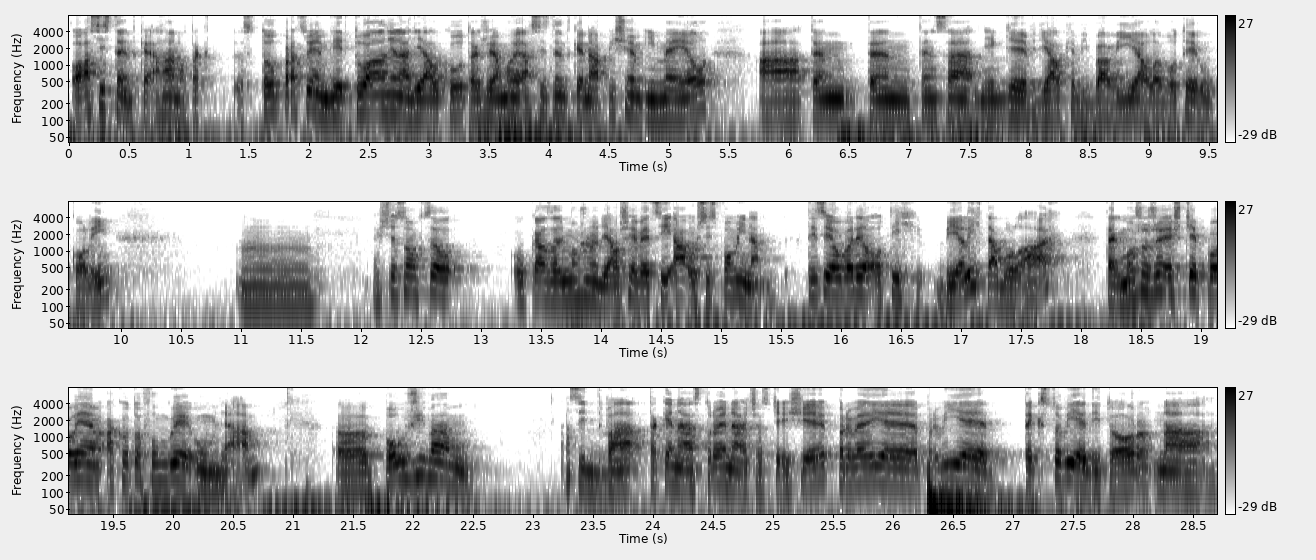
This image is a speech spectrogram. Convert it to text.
O asistentke, aha, no tak s tou pracujem virtuálne na diálku, takže ja mojej asistentke napíšem e-mail a ten, ten, ten sa niekde v diálke vybaví, alebo tie úkoly. Mm, ešte som chcel ukázať možno ďalšie veci a už si spomínam. Ty si hovoril o tých bielých tabulách, tak možno, že ešte poviem, ako to funguje u mňa. E, používam asi dva také nástroje najčastejšie. Prvé je, prvý je textový editor na,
